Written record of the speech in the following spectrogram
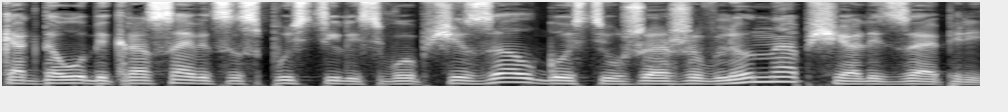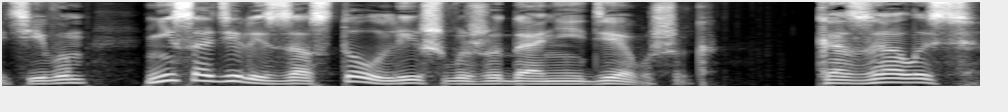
Когда обе красавицы спустились в общий зал, гости уже оживленно общались за аперитивом, не садились за стол лишь в ожидании девушек. Казалось,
